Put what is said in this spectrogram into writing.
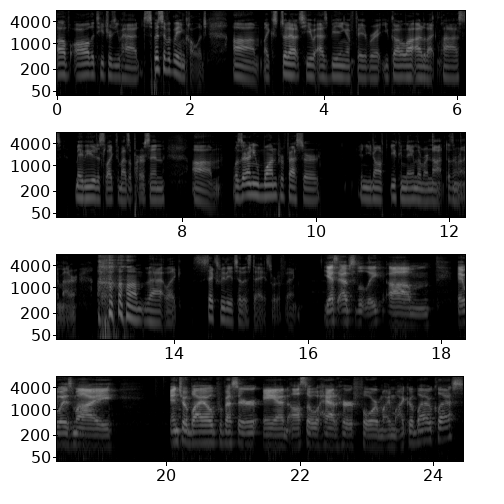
of all the teachers you had, specifically in college, um, like stood out to you as being a favorite. You got a lot out of that class. Maybe you just liked him as a person. Um, was there any one professor, and you don't have, you can name them or not, doesn't really matter, um, that like sticks with you to this day, sort of thing? Yes, absolutely. Um, it was my intro bio professor, and also had her for my microbio class,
